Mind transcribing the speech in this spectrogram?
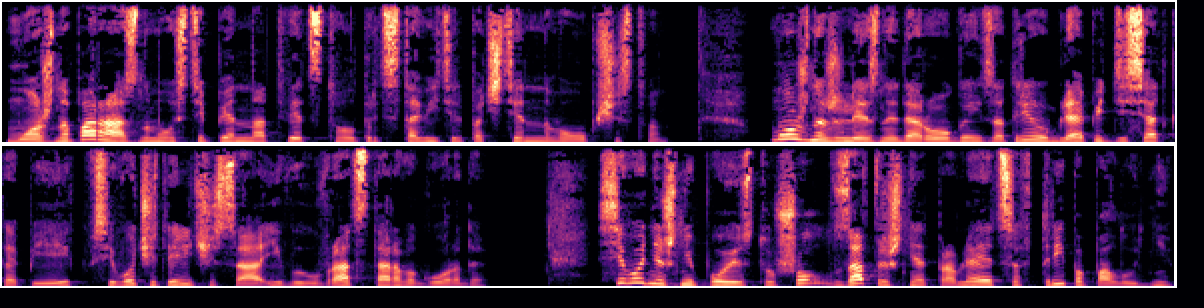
«Можно по-разному», — степенно ответствовал представитель почтенного общества. «Можно железной дорогой за 3 рубля 50 копеек, всего 4 часа, и вы у врат старого города. Сегодняшний поезд ушел, завтрашний отправляется в 3 пополудни.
